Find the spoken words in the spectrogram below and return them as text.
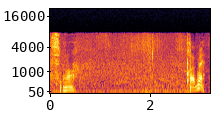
Så nå prøver vi.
